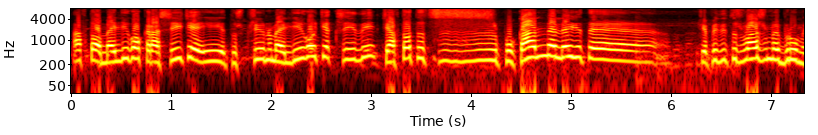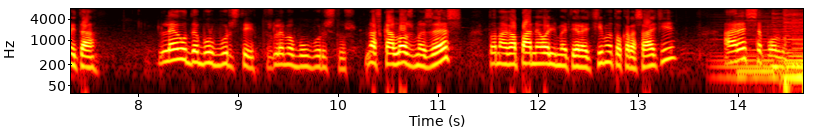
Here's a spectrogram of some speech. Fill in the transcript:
Αυτό με λίγο κρασί και τους ψήνουμε λίγο και ξύδι. Και αυτό το τσζζζ που κάνουν λέγεται. Και επειδή τους βάζουμε μπρούμητα. Λέγονται μπουρμπουριστοί. Τους λέμε μπουρμπουριστούς. Ένας καλός μεζές. Τον αγαπάνε όλοι με τη ρακή, με το κρασάκι. Αρέσει σε πολλούς.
